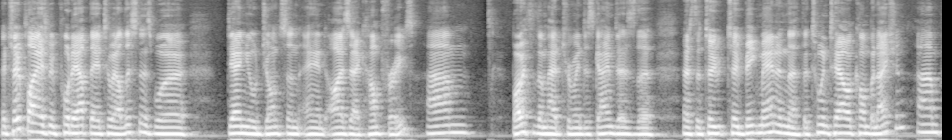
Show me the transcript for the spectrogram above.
The two players we put out there to our listeners were Daniel Johnson and Isaac Humphries. Um, both of them had tremendous games as the as the two two big men and the, the twin tower combination. Um,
